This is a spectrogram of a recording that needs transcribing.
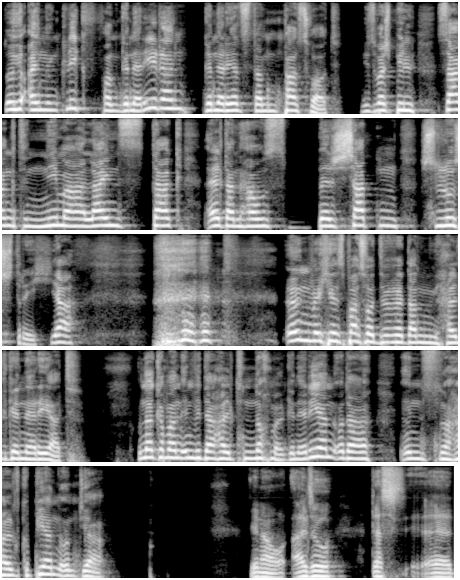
durch einen Klick von Generieren generiert es dann ein Passwort. Wie zum Beispiel Sankt Nimmerleinstag, Elternhaus, Beschatten, Schlussstrich, ja. Irgendwelches Passwort wird dann halt generiert. Und dann kann man entweder halt nochmal generieren oder ins halt kopieren und ja. Genau, also das, äh,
